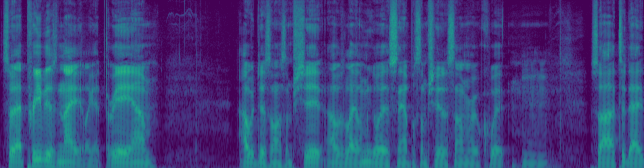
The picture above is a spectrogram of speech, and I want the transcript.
so that previous night, like at 3 a.m., I was just on some shit. I was like, let me go ahead and sample some shit or something real quick. Mm-hmm. So I took that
